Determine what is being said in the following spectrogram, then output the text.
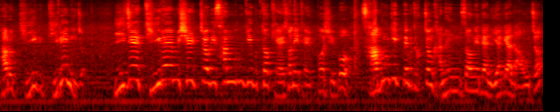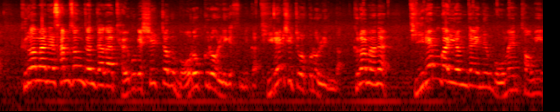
바로 디, 디램이죠. 이제 디램 실적이 3분기부터 개선이 될 것이고 4분기 때부터 흑전 가능성에 대한 이야기가 나오죠. 그러면은 삼성전자가 결국에 실적을 뭐로 끌어올리겠습니까? 디램 실적으로 끌어올린다. 그러면은 디램 관련되어 있는 모멘텀이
